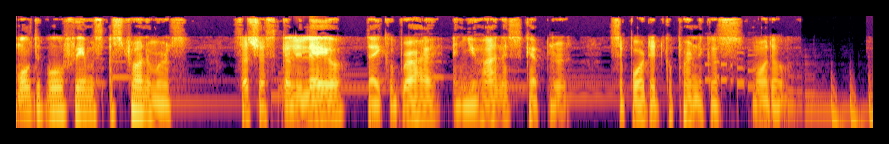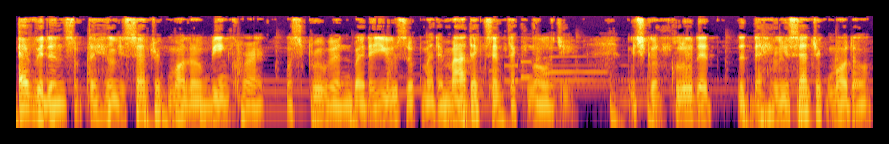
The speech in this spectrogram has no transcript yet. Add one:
Multiple famous astronomers, such as Galileo, Tycho Brahe, and Johannes Kepler, supported Copernicus' model. Evidence of the heliocentric model being correct was proven by the use of mathematics and technology, which concluded that the heliocentric model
